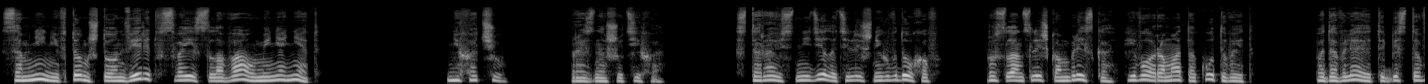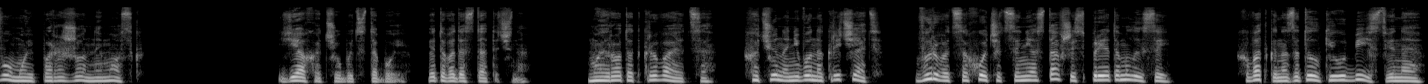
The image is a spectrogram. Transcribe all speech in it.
Сомнений в том, что он верит в свои слова, у меня нет. «Не хочу», — произношу тихо. Стараюсь не делать лишних вдохов. Руслан слишком близко, его аромат окутывает. подавляет и без того мой пораженный мозг. «Я хочу быть с тобой. Этого достаточно». Мой рот открывается. Хочу на него накричать. Вырваться хочется, не оставшись при этом лысой. Хватка на затылке убийственная.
